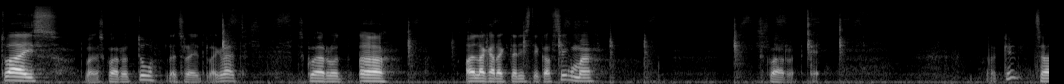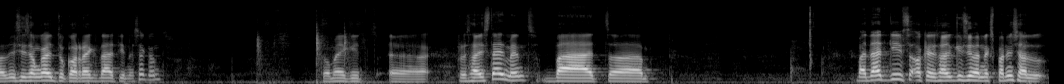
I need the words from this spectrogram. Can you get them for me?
twice minus square root 2, let's write it like that, square root uh, Euler characteristic of sigma square root k. Okay, so this is, I'm going to correct that in a second to make it uh, precise statement, but uh, but that gives okay, so it gives you an exponential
